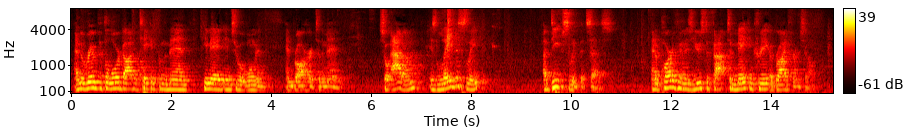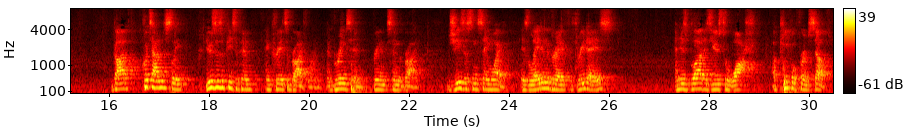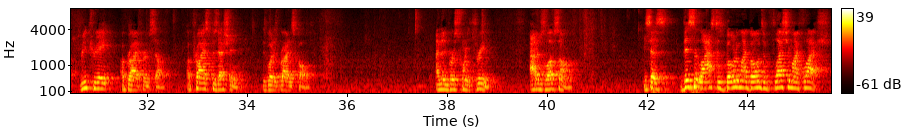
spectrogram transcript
And the rib that the Lord God had taken from the man, he made into a woman and brought her to the man. So Adam is laid to sleep, a deep sleep, it says. And a part of him is used to, fa- to make and create a bride for himself. God puts Adam to sleep, uses a piece of him, and creates a bride for him, and brings him, brings him the bride. Jesus, in the same way, is laid in the grave for three days, and his blood is used to wash a people for himself, recreate a bride for himself. A prized possession is what his bride is called. And then verse 23, Adam's love song. He says, This at last is bone of my bones and flesh of my flesh.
